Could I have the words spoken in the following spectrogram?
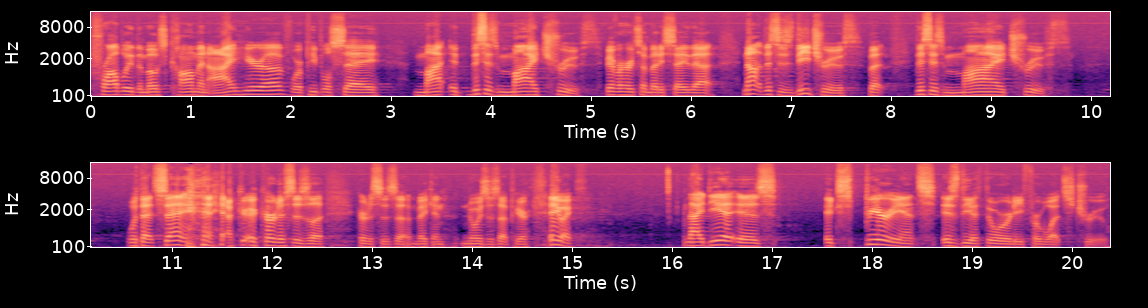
probably the most common I hear of, where people say, my, this is my truth. Have you ever heard somebody say that? Not this is the truth, but this is my truth. What that's saying, Curtis is, uh, Curtis is uh, making noises up here. Anyway, the idea is experience is the authority for what's true.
